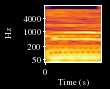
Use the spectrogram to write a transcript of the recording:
the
